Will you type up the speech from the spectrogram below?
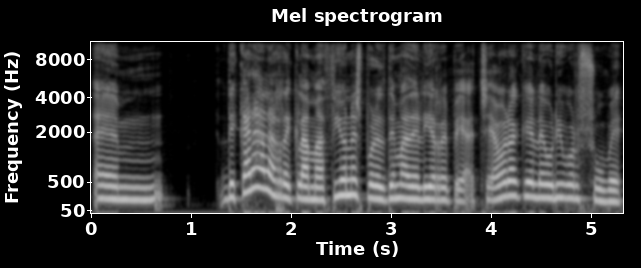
Em, de cara a las reclamaciones por el tema del IRPH, ahora que el Euribor sube,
